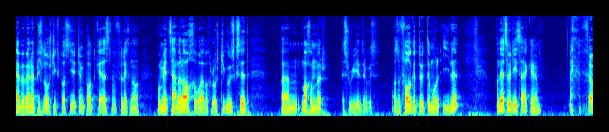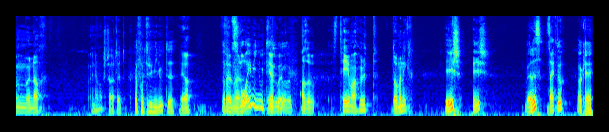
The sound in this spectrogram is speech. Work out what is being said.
eben, wenn etwas Lustiges passiert im Podcast, wo vielleicht noch, wo wir zusammen lachen, wo einfach lustig aussieht, ähm, machen wir ein Reel draus. Also folgt dort mal rein. Und jetzt würde ich sagen, Kommen wir nach. Wann haben wir gestartet? ja, vor drei Minuten. Ja. Ja, vor zwei Minuten Ja, sogar. gut. Also, das Thema heute, Dominik, Ist? ist. Welches? Sag du? Okay.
